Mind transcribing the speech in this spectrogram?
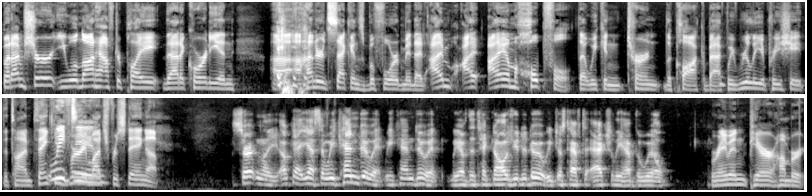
But I'm sure you will not have to play that accordion uh, a hundred seconds before midnight. I'm I I am hopeful that we can turn the clock back. We really appreciate the time. Thank you We very do. much for staying up. Certainly. Okay. Yes, and we can do it. We can do it. We have the technology to do it. We just have to actually have the will. Raymond Pierrehumbert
